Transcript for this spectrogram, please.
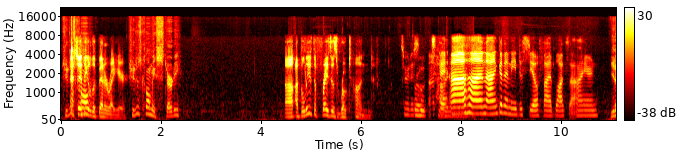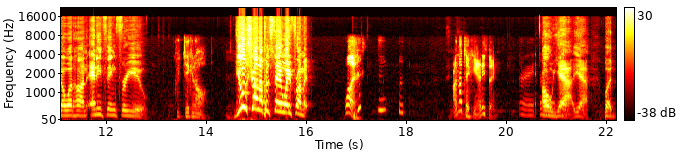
Did you just Actually, I think it'll look better right here. Should you just call me sturdy? Uh, I believe the phrase is rotund. Sort of. Okay. Rotund. Uh huh. I'm gonna need to steal five blocks of iron. You know what, hon? Anything for you. Quick, take it all. You shut up and stay away from it. What? I'm not taking anything. All right. Oh uh, yeah, yeah. But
